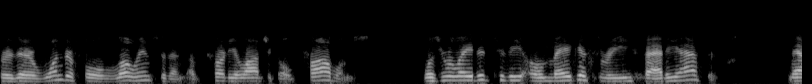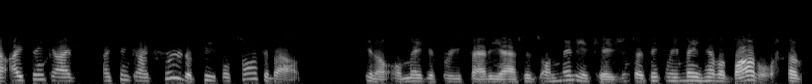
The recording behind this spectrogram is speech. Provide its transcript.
for their wonderful low incident of cardiological problems, was related to the omega-3 fatty acids. Now, I think I've I think I've heard of people talk about, you know, omega-3 fatty acids on many occasions. I think we may have a bottle of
